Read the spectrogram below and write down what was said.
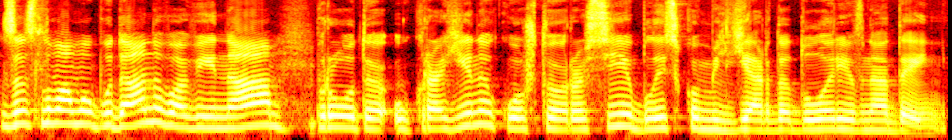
За словами Буданова, війна проти України коштує Росії близько мільярда доларів на день.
